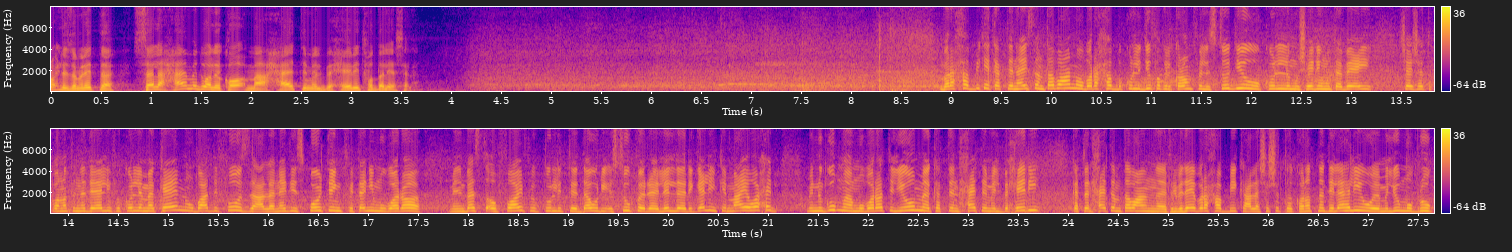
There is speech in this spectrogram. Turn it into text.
نروح لزميلتنا سلا حامد ولقاء مع حاتم البحيري. اتفضلي يا سلا. برحب بيك يا كابتن هيثم طبعا وبرحب بكل ضيوفك الكرام في الاستوديو وكل مشاهدي ومتابعي شاشة قناة النادي الأهلي في كل مكان. وبعد الفوز على نادي سبورتنج في ثاني مباراة من best of five في بطولة دوري السوبر للرجال يمكن معايا واحد من نجوم مباراة اليوم كابتن حاتم البحيري. كابتن حاتم طبعا في البداية برحب بيك على شاشة قناة النادي الأهلي ومليون مبروك.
